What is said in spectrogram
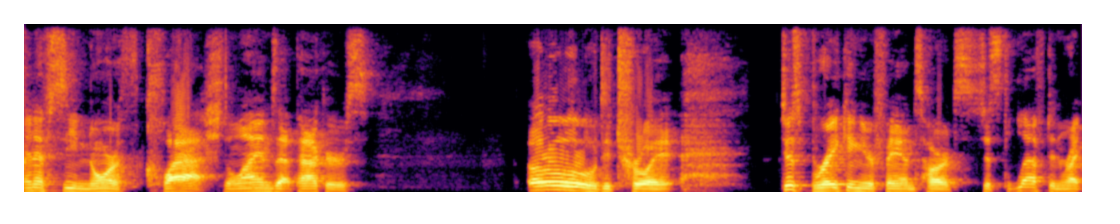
NFC North clash, the Lions at Packers. Oh, Detroit. Just breaking your fans' hearts, just left and right.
